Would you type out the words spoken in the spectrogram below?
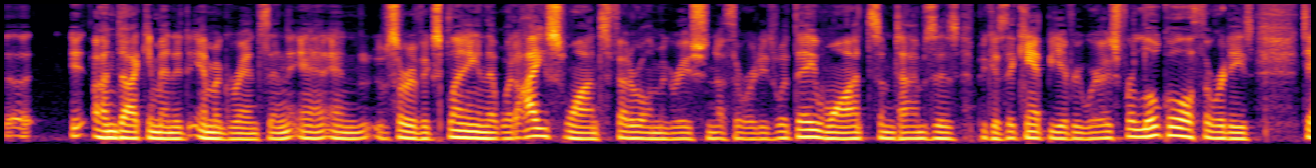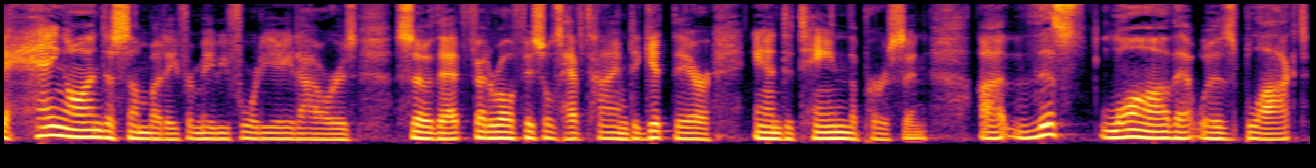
uh, undocumented immigrants and, and, and, sort of explaining that what ICE wants, federal immigration authorities, what they want sometimes is because they can't be everywhere, is for local authorities to hang on to somebody for maybe 48 hours so that federal officials have time to get there and detain the person. Uh, this law that was blocked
